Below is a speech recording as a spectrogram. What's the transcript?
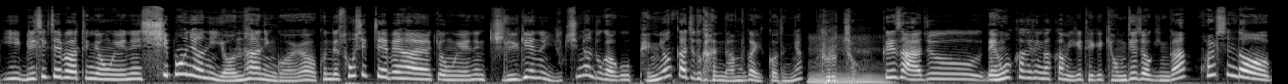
이 밀식 재배 같은 경우에는 15년이 연한인 거예요. 근데 소식 재배할 경우에는 길게는 60년도 가고 100년까지도 가는 나무가 있거든요. 음. 그렇죠. 그래서 아주 냉혹하게 생각하면 이게 되게 경제적인가? 훨씬 더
